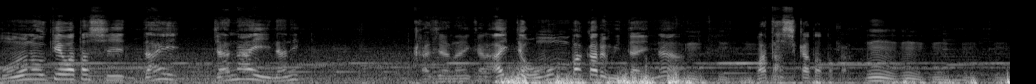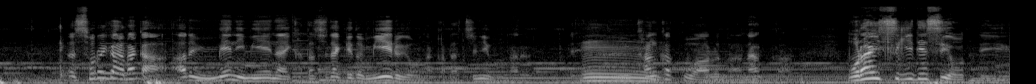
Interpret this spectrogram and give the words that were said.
物の受け渡し大じゃない何かじゃないかな相手をおもんばかるみたいなうんうん渡し方とか。うんうんうんうんそれがなんかある意味目に見えない形だけど見えるような形にもなるっていううん。感覚はあるのはなんかもらいすぎですよっていう。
